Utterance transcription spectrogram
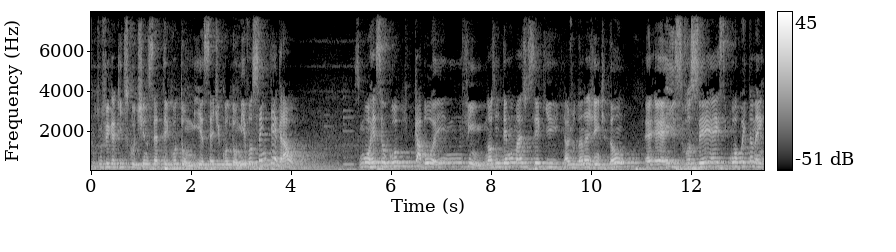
A gente não fica aqui discutindo se é tricotomia, se é dicotomia, você é integral. Se morrer seu corpo, acabou aí, enfim, nós não temos mais você aqui ajudando a gente. Então, é, é isso, você é esse corpo aí também.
